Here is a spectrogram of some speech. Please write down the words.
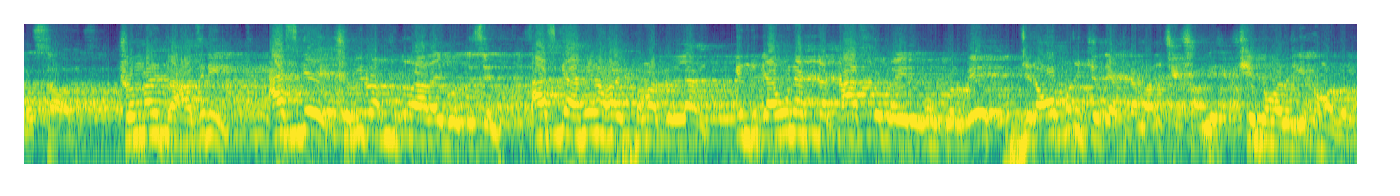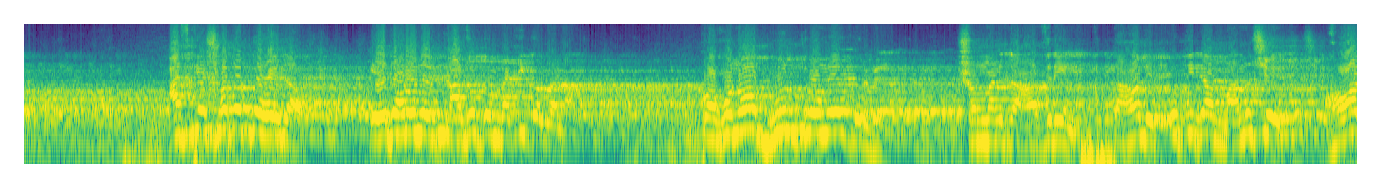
অবস্থা হবে। সম্মানিত হাজিরিন, আজকে শবীর রহমতুল্লাহ আলাই বলতেছেন, আজকে আমি না হয় ক্ষমা করলাম, কিন্তু কেমন একটা কাজ তোমরা এরকম করবে, যেটা অপরিচিত একটা মানুষের সঙ্গে, সে তোমাদেরকে ক্ষমা করবে। আজকে সতর্ক হয়ে যাও, এ ধরনের কাজও তোমরা কি করবে না? কখনো ভুল ক্রমেও করবে না। সম্মানিত হাজরিন, তাহলে প্রতিটা মানুষের ঘর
